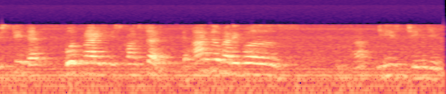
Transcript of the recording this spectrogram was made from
we state that gold price is constant. The other variables uh, is changing.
